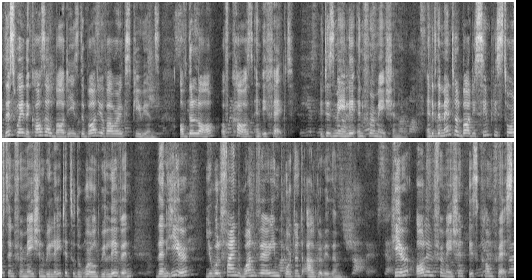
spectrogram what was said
This way, the causal body is the body of our experience, of the law of cause and effect. It is mainly informational. And if the mental body simply stores the information related to the world we live in, then here you will find one very important algorithm. Here, all information is compressed.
